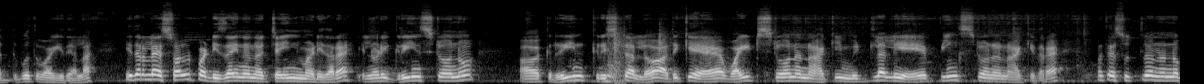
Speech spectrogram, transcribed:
ಅದ್ಭುತವಾಗಿದೆ ಅಲ್ಲ? ಇದರಲ್ಲೇ ಸ್ವಲ್ಪ ಡಿಸೈನನ್ನು ಚೇಂಜ್ ಮಾಡಿದ್ದಾರೆ. ಇಲ್ಲಿ ನೋಡಿ, ಗ್ರೀನ್ ಸ್ಟೋನು ಗ್ರೀನ್ ಕ್ರಿಸ್ಟಲ್ಲು, ಅದಕ್ಕೆ ವೈಟ್ ಸ್ಟೋನನ್ನು ಹಾಕಿ ಮಿಡ್ಲಲ್ಲಿ ಪಿಂಕ್ ಸ್ಟೋನನ್ನು ಹಾಕಿದ್ದಾರೆ. ಮತ್ತು ಸುತ್ತಲೂ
